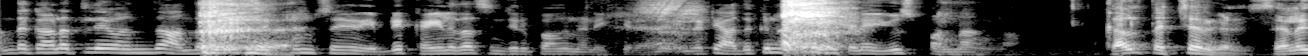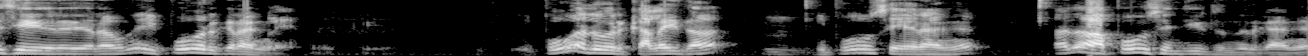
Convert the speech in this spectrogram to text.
அந்த காலத்திலே வந்து அந்த சிற்பம் செய்ய எப்படியே கையில தான் செஞ்சிருப்பாங்கன்னு நினைக்கிறேன். இல்லாட்டி அதுக்குன்னு தனியாக யூஸ் பண்ணாங்களா? கல் தச்சர்கள் சிலை செய்கிறவங்க இப்போவும் இருக்கிறாங்களே. ஓகே. இப்போவும் அது ஒரு கலை தான். இப்போவும் செய்கிறாங்க அது அப்போவும் செஞ்சுட்டு இருந்திருக்காங்க.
